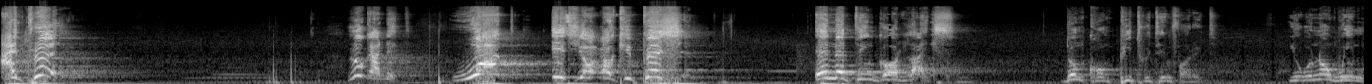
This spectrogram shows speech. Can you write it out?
I pray. Look at it. What is your occupation? Anything God likes, don't compete with Him for it. You will not win.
